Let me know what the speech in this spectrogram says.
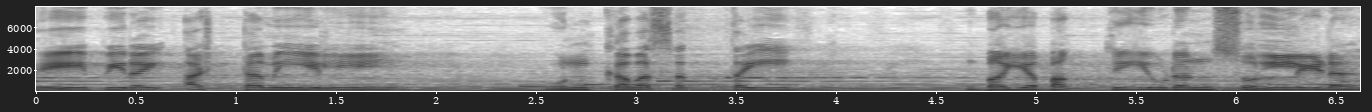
தேய்பிறை அஷ்டமியில் உன் கவசத்தை பயபக்தியுடன் சொல்லிட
